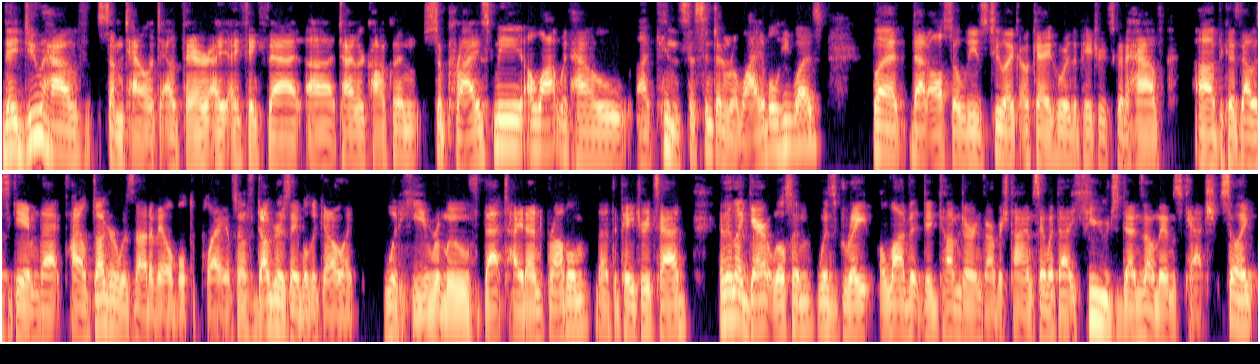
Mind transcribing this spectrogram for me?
they do have some talent out there. I, I think that uh, Tyler Conklin surprised me a lot with how uh, consistent and reliable he was. But that also leads to like, okay, who are the Patriots going to have? Uh, because that was a game that Kyle Dugger was not available to play. And so if Dugger is able to go, like, would he remove that tight end problem that the Patriots had? And then like Garrett Wilson was great. A lot of it did come during garbage time. Same with that huge Denzel Mims catch. So like,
